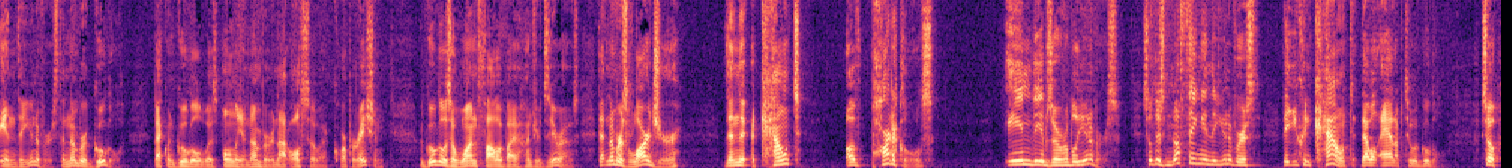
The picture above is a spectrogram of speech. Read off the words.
in the universe. The number googol, back when Google was only a number and not also a corporation, googol is a one followed by 100 zeros. That number is larger than the account of particles in the observable universe. So there's nothing in the universe that you can count that will add up to a googol. So,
